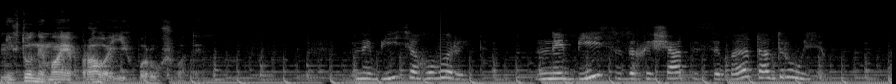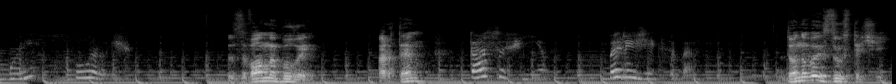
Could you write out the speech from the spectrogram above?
Ніхто не має права їх порушувати. Не бійся говорити, не бійся захищати себе та друзів. Ми поруч. З вами були Артем. Та Софія. Бережіть себе. До нових зустрічей!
